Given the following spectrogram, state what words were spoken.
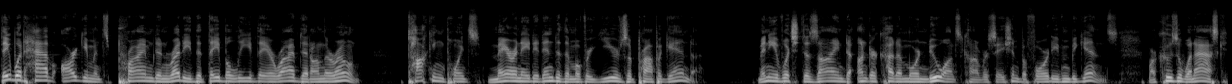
they would have arguments primed and ready that they believe they arrived at on their own, talking points marinated into them over years of propaganda, many of which designed to undercut a more nuanced conversation before it even begins. Marcuse would ask,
